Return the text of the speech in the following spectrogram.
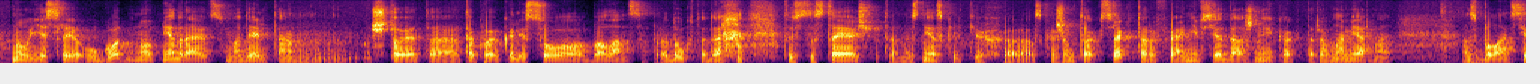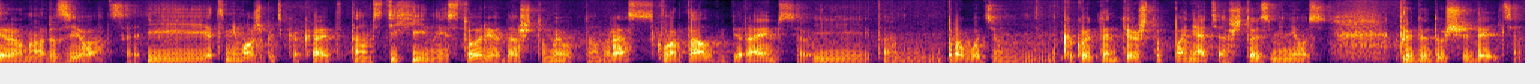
ну, если угодно, ну, мне нравится модель там, что это такое колесо баланса продукта, да, то есть состоящее там из нескольких, э, скажем так, секторов, и они все должны как-то равномерно сбалансированно развиваться. И это не может быть какая-то там стихийная история, да, что мы вот там раз в квартал выбираемся и там проводим какое-то интервью, чтобы понять, а что изменилось к предыдущей дельте.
